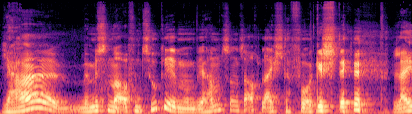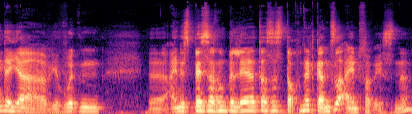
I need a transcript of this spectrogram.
ja, wir müssen mal offen zugeben, wir haben es uns auch leichter vorgestellt. Leider ja, wir wurden äh, eines Besseren belehrt, dass es doch nicht ganz so einfach ist, ne?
